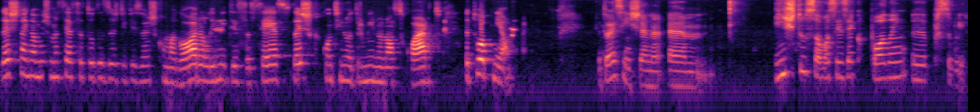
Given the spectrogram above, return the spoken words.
Deixe que tenha o mesmo acesso a todas as divisões como agora, limite esse acesso, deixe que continue a dormir no nosso quarto. A tua opinião? Então é assim, Xana, um, isto só vocês é que podem uh, perceber.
